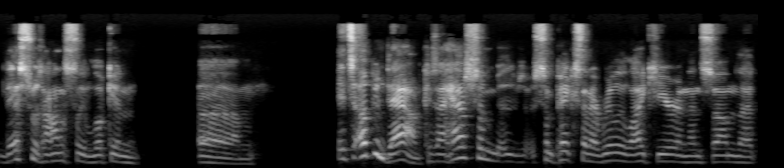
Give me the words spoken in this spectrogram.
this was honestly looking, um, it's up and down because I have some some picks that I really like here, and then some that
